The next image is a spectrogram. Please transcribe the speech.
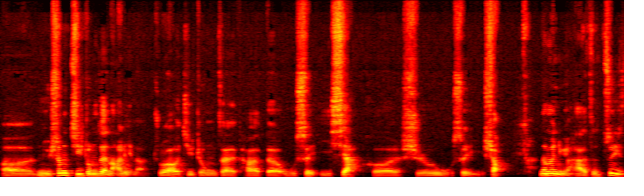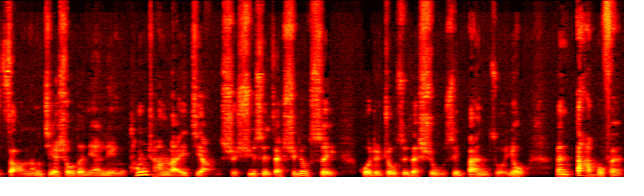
呃，女生集中在哪里呢？主要集中在他的五岁以下和十五岁以上。那么女孩子最早能接收的年龄，通常来讲是虚岁在十六岁或者周岁在十五岁半左右。但大部分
